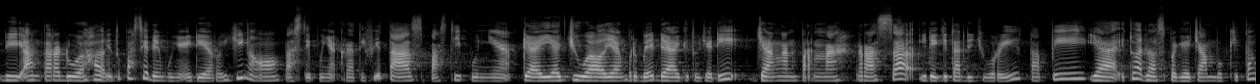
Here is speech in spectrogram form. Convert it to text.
di antara dua hal itu pasti ada yang punya ide original, pasti punya kreativitas, pasti punya daya jual yang berbeda gitu. Jadi jangan pernah ngerasa ide kita dicuri, tapi ya itu adalah sebagai cambuk kita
